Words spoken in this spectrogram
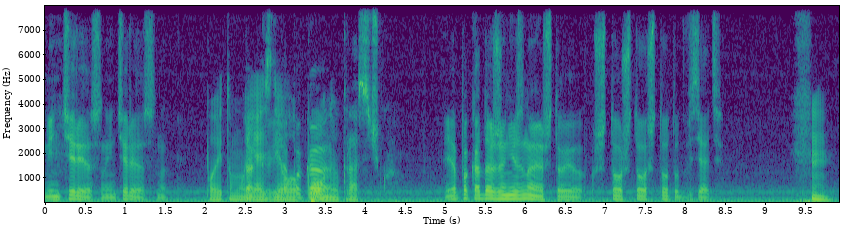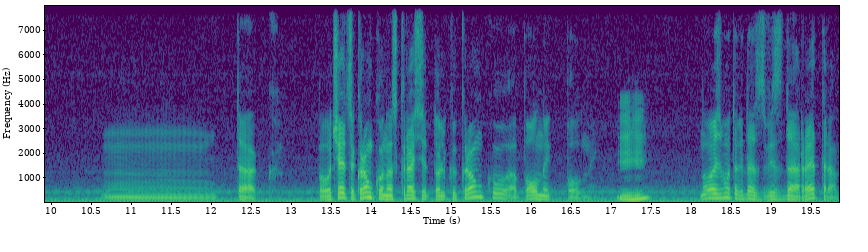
Интересно, интересно. Поэтому Так, я я сделал пока- полную красочку. Я пока даже не знаю, что, что, что, что тут взять. Хм. М, Так. Получается, кромку у нас красит только кромку, а полный полный. Мгм. Ну, возьму тогда звезда ретро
